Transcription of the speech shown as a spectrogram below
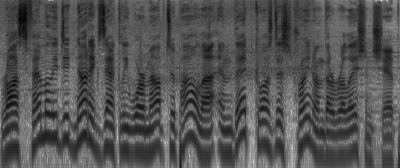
Russ' family did not exactly warm up to Paola and that caused a strain on their relationship,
